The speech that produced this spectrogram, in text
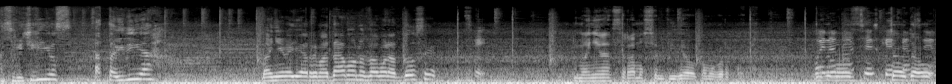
Así que chiquillos, hasta hoy día. Mañana ya rematamos, nos vamos a las 12 Sí. y mañana cerramos el video como corresponde. Buenas noches, que descansen.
